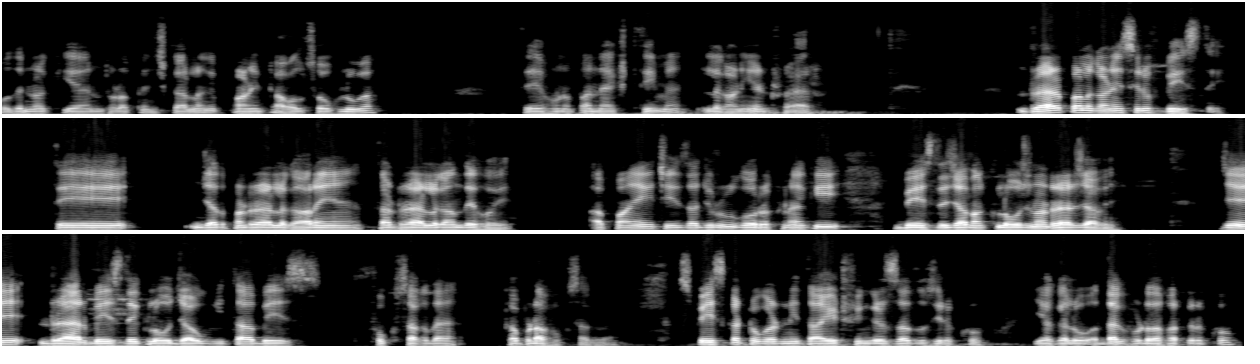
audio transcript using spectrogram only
ਉਹਦੇ ਨਾਲ ਕੀ ਹੈ, ਇਹਨੂੰ ਥੋੜਾ ਪਿੰਚ ਕਰ ਲਾਂਗੇ। ਪਾਣੀ ਟਾਵਲ ਸੋਖ ਲੂਗਾ। ਤੇ ਹੁਣ ਆਪਾਂ ਨੈਕਸਟ ਥੀਮ ਹੈ ਲਗਾਣੀ ਹੈ ਡਰਾਇਰ ਡਰਾਇਰ ਆਪਾਂ ਲਗਾਣੀ ਸਿਰਫ ਬੇਸ ਤੇ। ਤੇ ਜਦ ਆਪਾਂ ਡਰਾਇਰ ਲਗਾ ਰਹੇ ਹਾਂ, ਤਾਂ ਡਰਾਇਰ ਲਗਾਉਂਦੇ ਹੋਏ ਆਪਾਂ ਇਹ ਚੀਜ਼ ਦਾ ਜ਼ਰੂਰ ਗੌਰ ਰੱਖਣਾ ਕਿ ਬੇਸ ਦੇ ਜ਼ਿਆਦਾ ক্লোਜ਼ ਨਾ ਡਰਾਇਰ ਜਾਵੇ। ਜੇ ਡਰਾਇਰ ਬੇਸ ਦੇ ক্লোਜ਼ ਜਾਊਗੀ ਤਾਂ ਬੇਸ ਫੁੱਕ ਸਕਦਾ ਹੈ, ਕਪੜਾ ਫੁੱਕ ਸਕਦਾ ਸਪੇਸ ਘੱਟੋ ਘੱਟ ਨਹੀਂ ਤਾਂ 8 ਫਿੰਗਰਸ ਦਾ ਤੁਸੀਂ ਰੱਖੋ ਜਾਂ ਕਹ ਲਓ ਅੱਧਾ ਫੁੱਟ ਦਾ ਫ਼ਰਕ ਰੱਖੋ।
